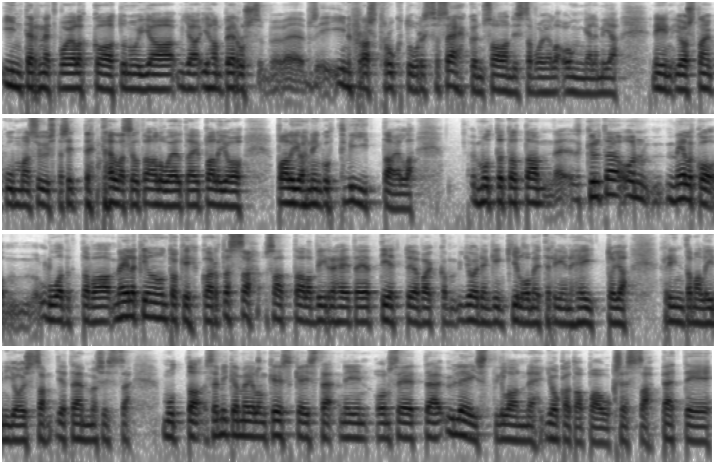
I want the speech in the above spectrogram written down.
internet voi olla kaatunut ja, ja ihan perusinfrastruktuurissa sähkön saannissa voi olla ongelmia, niin jostain kumman syystä sitten tällaisilta alueilta ei paljon, paljon niin kuin twiittailla. Mutta tota, kyllä tämä on melko luotettavaa. Meilläkin on toki kartassa saattaa olla virheitä ja tiettyjä vaikka joidenkin kilometrien heittoja rintamalinjoissa ja tämmöisissä, mutta se mikä meillä on keskeistä, niin on se, että yleistilanne joka tapauksessa pätee,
